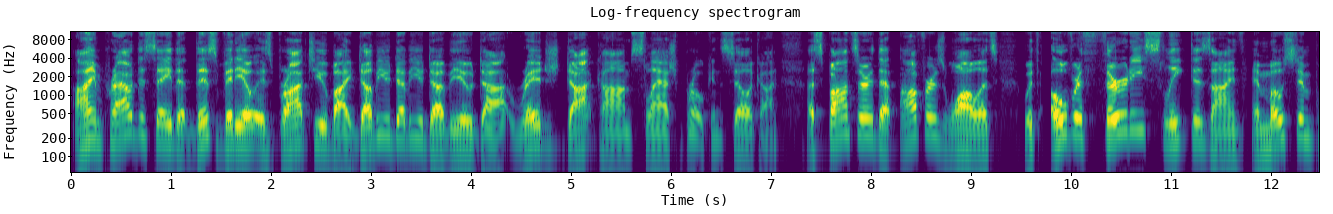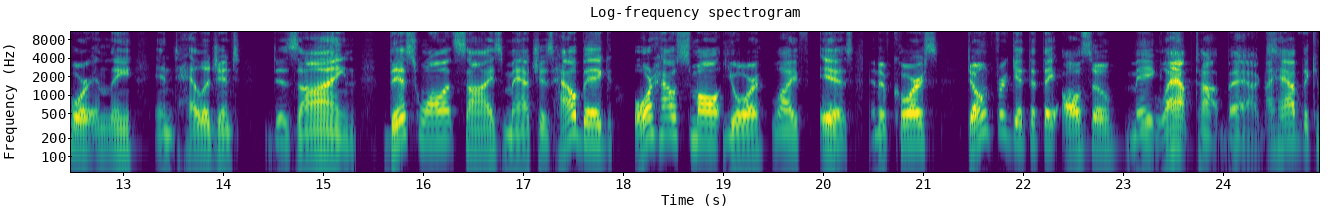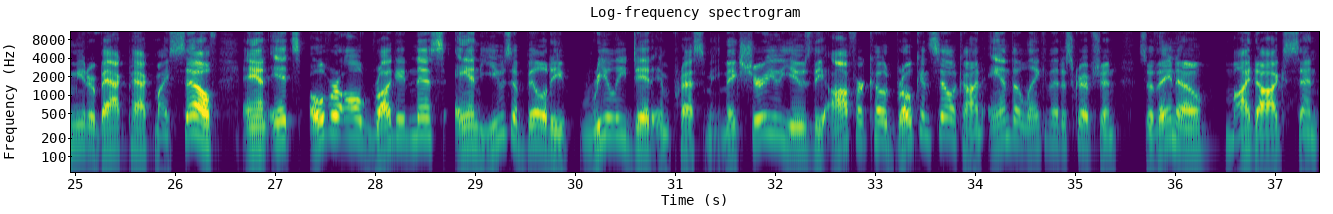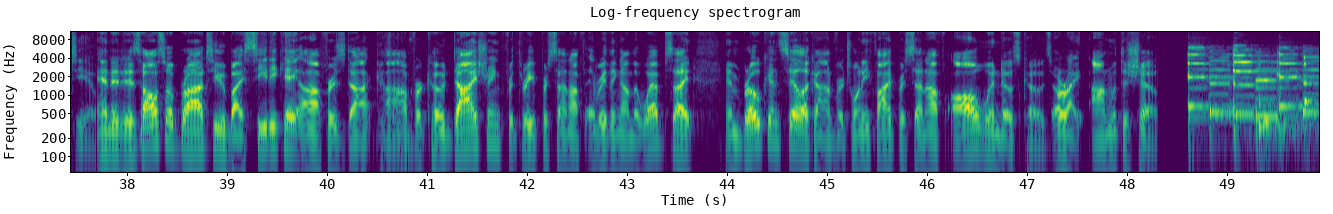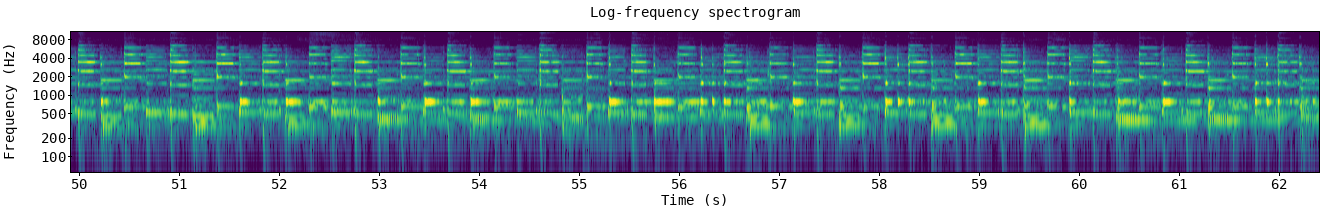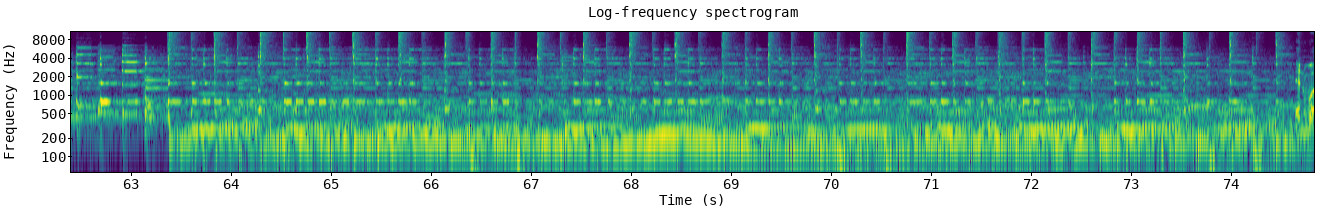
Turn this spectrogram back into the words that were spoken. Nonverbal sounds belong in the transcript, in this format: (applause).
I'm proud to say that this video is brought to you by www.ridge.com slash broken silicon, a sponsor that offers wallets with over 30 sleek designs and most importantly, intelligent design. This wallet size matches how big or how small your life is. And of course, don't forget that they also make laptop bags. I have the commuter backpack myself, and its overall ruggedness and usability really did impress me. Make sure you use the offer code Broken Silicon and the link in the description so they know my dog sent you. And it is also brought to you by CDKOffers.com. Offer code DIESHRINK for 3% off everything on the website and Broken Silicon for 25% off all Windows codes. All right, on with the show.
